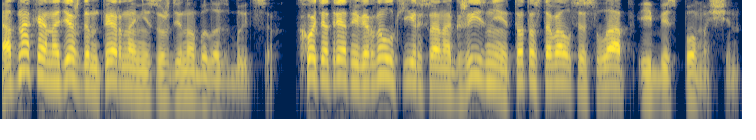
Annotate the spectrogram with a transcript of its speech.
Однако надеждам Терна не суждено было сбыться. Хоть отряд и вернул Кирсана к жизни, тот оставался слаб и беспомощен.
